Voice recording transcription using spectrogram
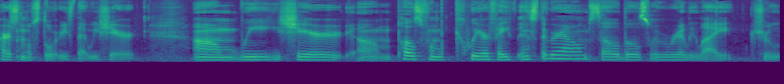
personal stories that we shared. Um, we shared um, posts from Queer Faith Instagram, so those were really like true,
